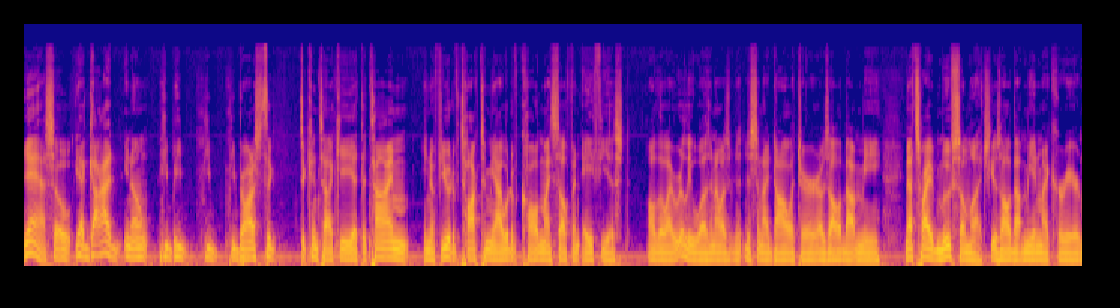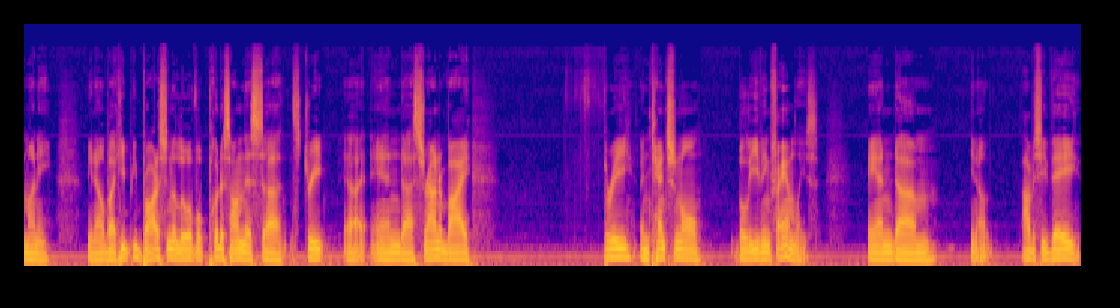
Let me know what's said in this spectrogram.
Yeah, so yeah, God, you know, he he he, he brought us to, to Kentucky. At the time, you know, if you would have talked to me, I would have called myself an atheist, although I really wasn't. I was just an idolater. It was all about me. And that's why I moved so much. It was all about me and my career and money, you know. But he, he brought us into Louisville, put us on this uh, street, uh, and uh, surrounded by three intentional believing families and um, you know obviously they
